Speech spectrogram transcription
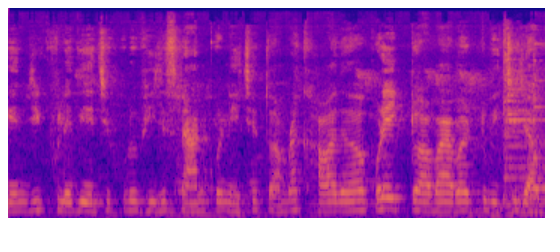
গেঞ্জি খুলে দিয়েছে পুরো ভিজে স্নান করে নিয়েছে। তো আমরা খাওয়া দাওয়া করে একটু আবার আবার একটু বিচে যাব।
